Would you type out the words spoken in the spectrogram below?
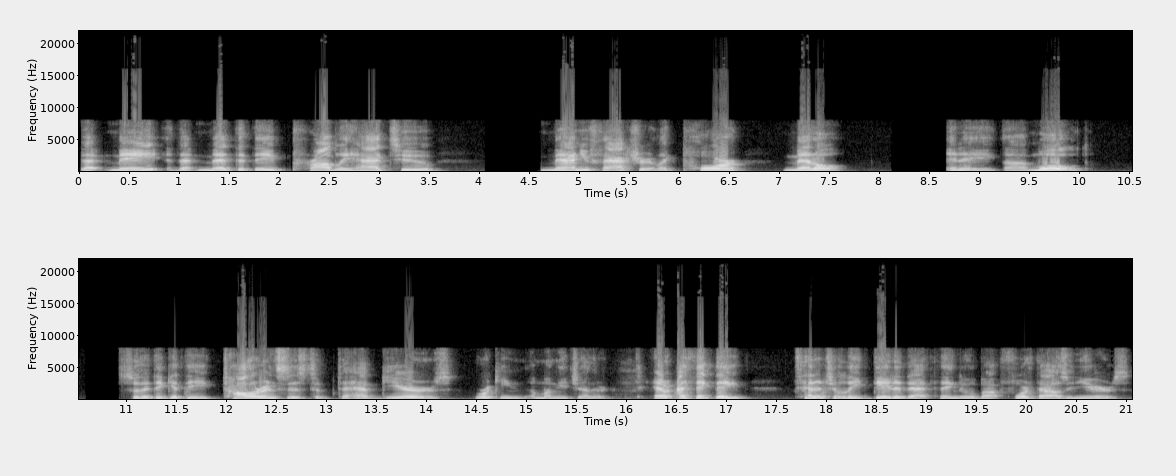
that may that meant that they probably had to manufacture it like pour metal in a uh, mold so that they get the tolerances to, to have gears working among each other. And I think they tentatively dated that thing to about 4,000 years.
